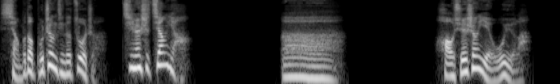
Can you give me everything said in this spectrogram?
想不到不正经的作者竟然是江阳。啊！好学生也无语了。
